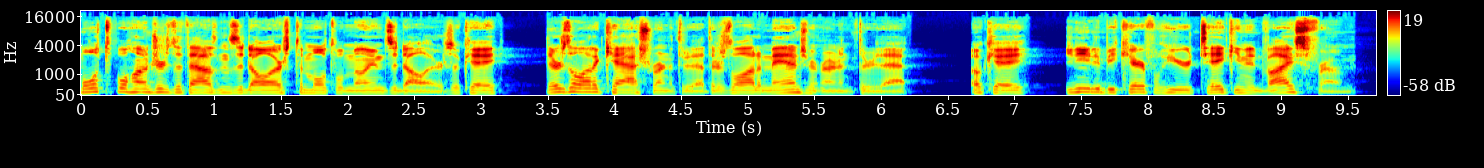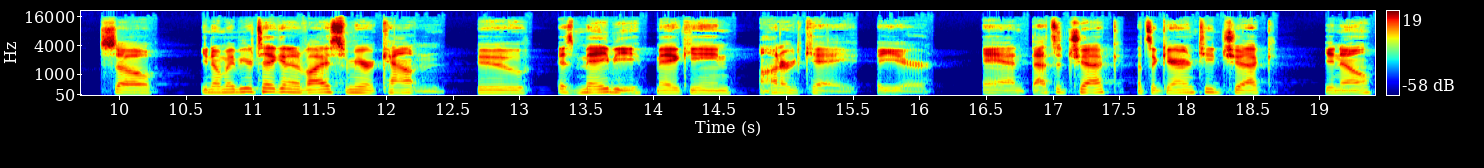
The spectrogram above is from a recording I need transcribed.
multiple hundreds of thousands of dollars to multiple millions of dollars, okay, there's a lot of cash running through that. There's a lot of management running through that. Okay, you need to be careful who you're taking advice from. So, you know, maybe you're taking advice from your accountant who is maybe making 100K a year. And that's a check, that's a guaranteed check, you know?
